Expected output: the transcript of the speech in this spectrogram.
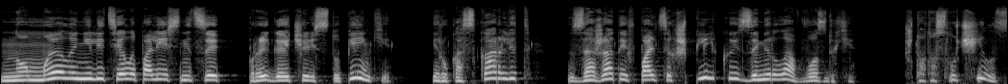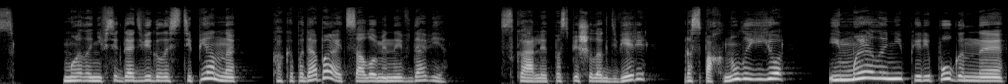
Но Мелани летела по лестнице, прыгая через ступеньки, и рука Скарлетт, зажатой в пальцах шпилькой, замерла в воздухе. Что-то случилось. Мелани всегда двигалась степенно, как и подобает соломенной вдове. Скарлетт поспешила к двери, распахнула ее, и Мелани, перепуганная,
